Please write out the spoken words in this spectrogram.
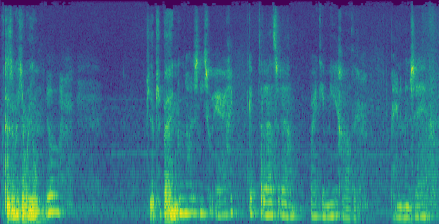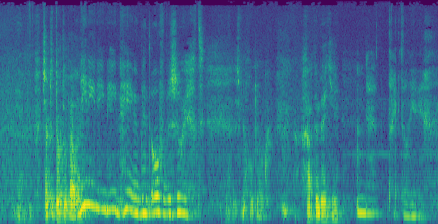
Wat is er met je, Marion? Heb je, heb je pijn? nou, dat is niet zo erg. Ik heb de laatste dagen een paar keer meer gehad. Pijn in mijn zijf. Zal ik de dokter bellen? Nee, nee, nee, nee, nee. U bent overbezorgd. Ja, dat is me goed ook. Gaat het een beetje? Nou, het trekt alweer weg.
